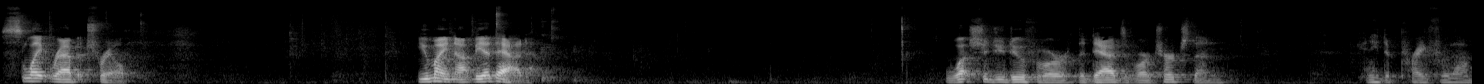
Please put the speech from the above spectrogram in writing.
Slight rabbit trail. You might not be a dad. What should you do for the dads of our church then? You need to pray for them.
